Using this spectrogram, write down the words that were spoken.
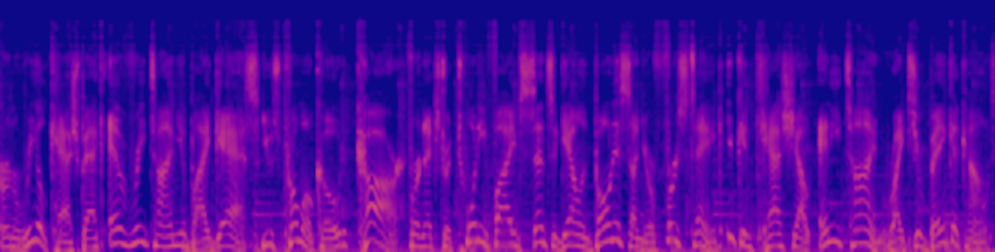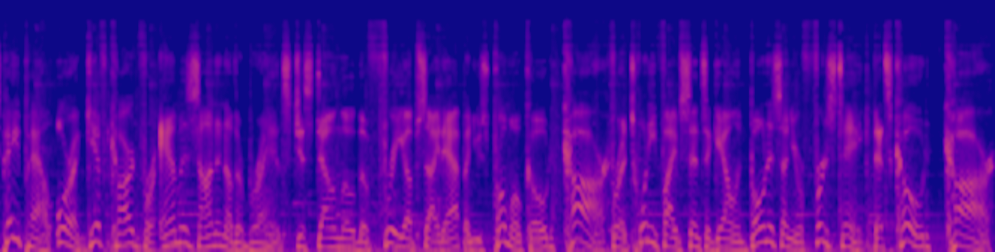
earn real cash back every time you buy gas. Use promo code CAR for an extra 25 cents a gallon bonus on your first tank. You can cash out anytime right to your bank account, PayPal, or a gift card for Amazon and other brands. Just download the free Upside app and use promo code CAR for a 25 cents a gallon bonus on your first tank. That's code CAR.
